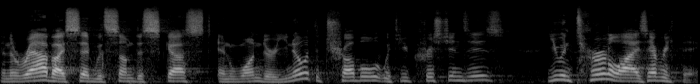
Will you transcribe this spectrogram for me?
And the rabbi said with some disgust and wonder, You know what the trouble with you Christians is? You internalize everything.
